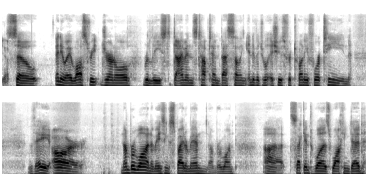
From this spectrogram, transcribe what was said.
Yep. So anyway, Wall Street Journal released Diamond's top 10 best-selling individual issues for 2014. They are number one, Amazing Spider-Man, number one. Uh, second was Walking Dead,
